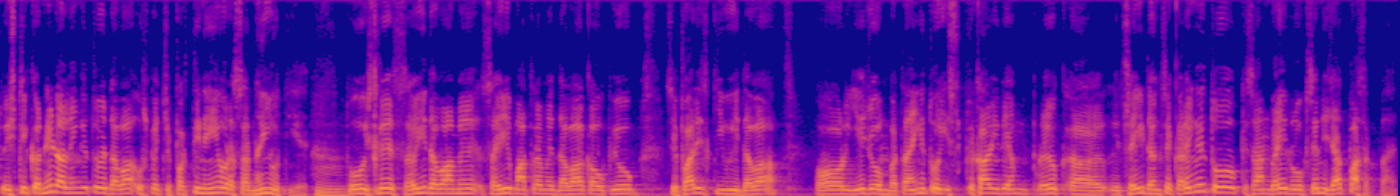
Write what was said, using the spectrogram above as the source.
तो स्टिकर नहीं डालेंगे तो ये दवा उस पर चिपकती नहीं और असर नहीं होती है। तो इसलिए सही दवा में सही मात्रा में दवा का उपयोग सिफारिश की हुई दवा और ये जो हम बताएँगे तो इस प्रकार यदि हम प्रयोग सही ढंग से करेंगे तो किसान भाई रोग से निजात पा सकता है।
